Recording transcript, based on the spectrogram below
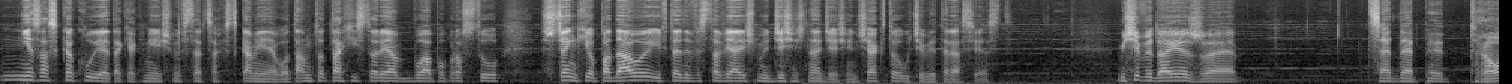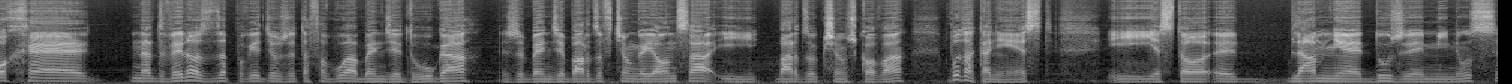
nie zaskakuje tak jak mieliśmy w Sercach z Kamienia, bo tam to ta historia była po prostu, szczęki opadały i wtedy wystawialiśmy 10 na 10. Jak to u Ciebie teraz jest? Mi się wydaje, że CDP trochę nad wyrost zapowiedział, że ta fabuła będzie długa, że będzie bardzo wciągająca i bardzo książkowa, bo taka nie jest. I jest to y, dla mnie duży minus.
